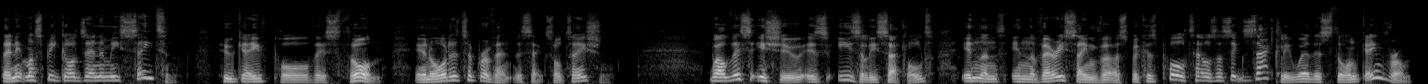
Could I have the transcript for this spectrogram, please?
then it must be God's enemy Satan who gave Paul this thorn in order to prevent this exaltation. Well, this issue is easily settled in the, in the very same verse because Paul tells us exactly where this thorn came from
